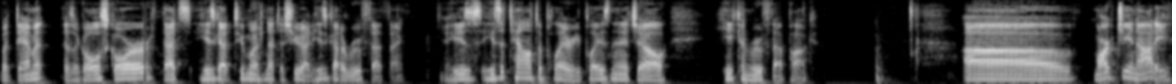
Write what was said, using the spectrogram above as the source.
but damn it, as a goal scorer, that's he's got too much net to shoot at. He's got to roof that thing. He's he's a talented player. He plays in the NHL. He can roof that puck. Uh, Mark Giannotti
